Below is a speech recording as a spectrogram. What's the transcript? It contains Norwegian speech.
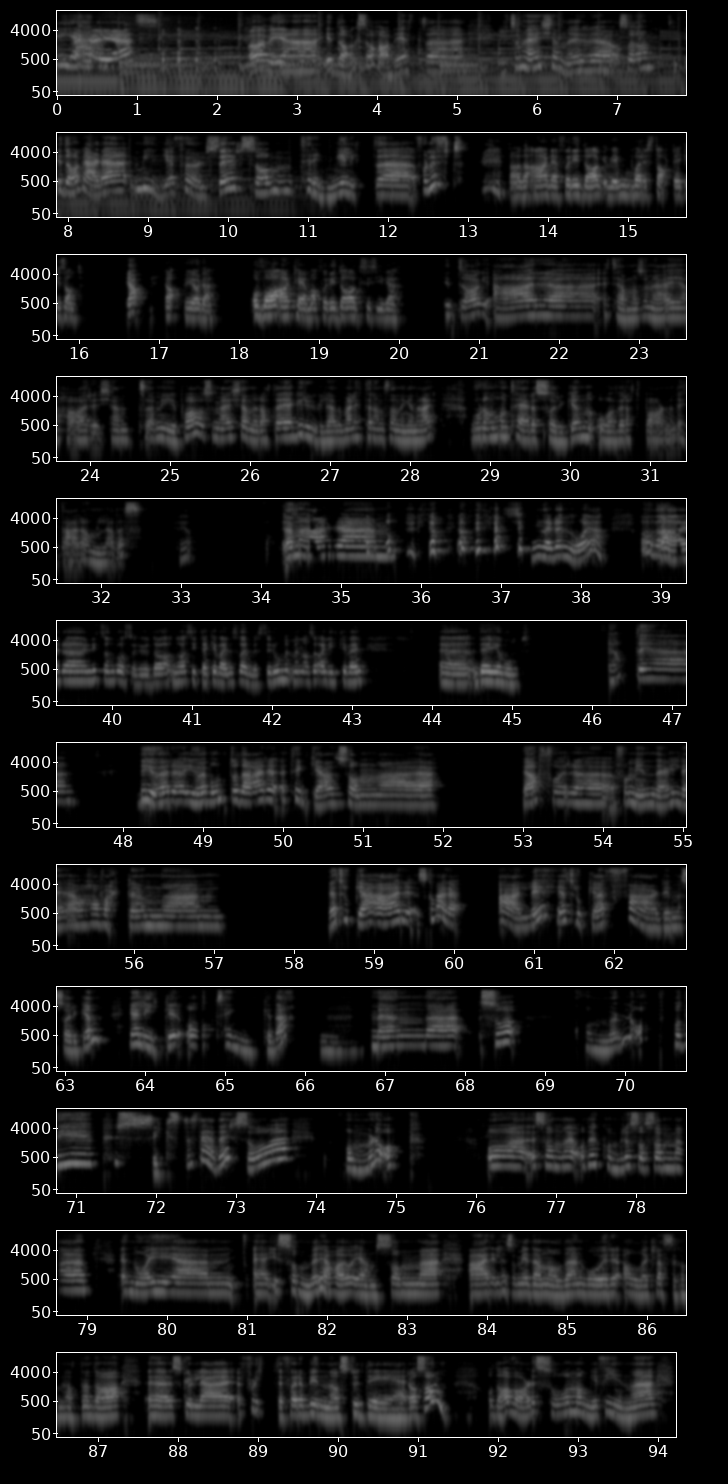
Igjen. Yes. Og vi, i dag så har vi et eh, litt som jeg kjenner eh, Altså, i dag er det mye følelser som trenger litt eh, fornuft. Ja, det er det for i dag. Vi må bare starte, ikke sant? Ja. Ja, vi gjør det. Og hva er temaet for i dag, Cecilie? I dag er eh, et tema som jeg har kjent mye på, og som jeg kjenner at jeg grugleder meg litt til den sendingen her. Hvordan håndtere sorgen over at barnet ditt er annerledes. Ja. Den er um... Ja, ja, jeg kjenner det nå, jeg. Ja, det er eh, litt sånn gåsehud. Og nå sitter jeg ikke i verdens varmeste rom, men altså allikevel. eh, det gjør vondt. Ja, det, det gjør, gjør vondt, og der tenker jeg sånn eh, Ja, for, eh, for min del, det har vært en eh, Jeg tror ikke jeg er Skal være ærlig, jeg tror ikke jeg er ferdig med sorgen. Jeg liker å tenke det, men eh, så kommer den opp på de pussigste steder. Så kommer det opp. Og, sånn, og det kommer jo sånn som eh, nå i, eh, i sommer. Jeg har jo en som eh, er liksom i den alderen hvor alle klassekameratene da eh, skulle flytte for å begynne å studere og sånn. Og da var det så mange fine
